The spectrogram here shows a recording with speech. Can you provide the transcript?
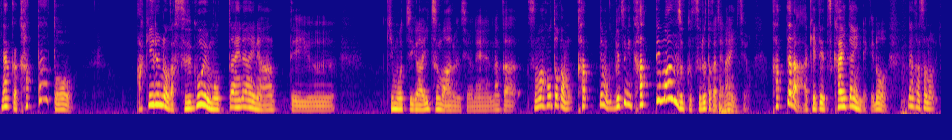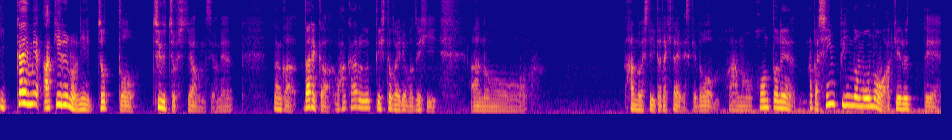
なんか買った後開けるのがすごいもったいないなっていう気持ちがいつもあるんですよね。なんかスマホとかも買っても別に買って満足するとかじゃないんですよ。買ったら開けて使いたいんだけどなんかその1回目開けるのにちょっと躊躇しちゃうんですよね。なんか誰か分かるって人がいれば是非あの反応していただきたいですけどあの本当ねなんか新品のものを開けるって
